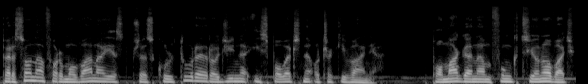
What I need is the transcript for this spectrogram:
Persona formowana jest przez kulturę, rodzinę i społeczne oczekiwania. Pomaga nam funkcjonować,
